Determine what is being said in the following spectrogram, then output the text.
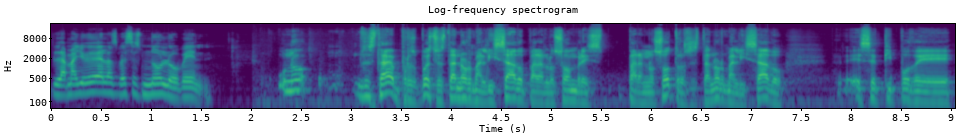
la mayoría de las veces no lo ven. Uno está, por supuesto, está normalizado para los hombres, para nosotros, está normalizado ese tipo de,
